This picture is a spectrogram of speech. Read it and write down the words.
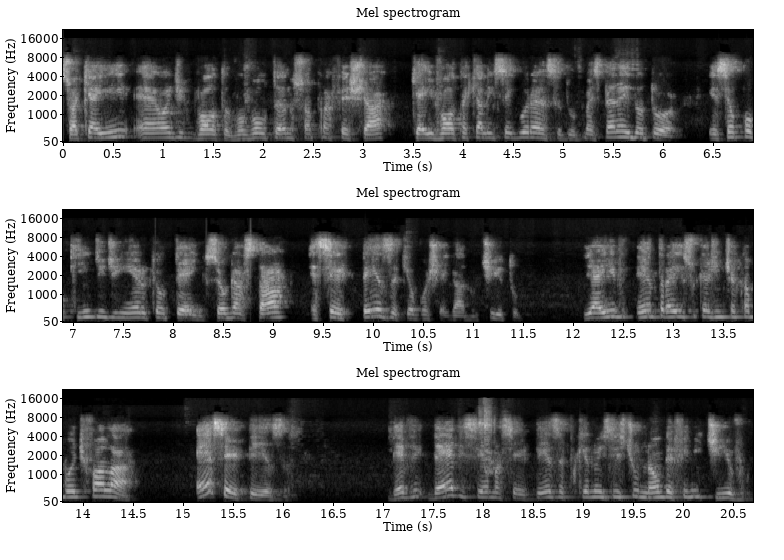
só que aí é onde volta, vou voltando só para fechar, que aí volta aquela insegurança do, mas espera aí, doutor, esse é o pouquinho de dinheiro que eu tenho. Se eu gastar, é certeza que eu vou chegar no título. E aí entra isso que a gente acabou de falar. É certeza. Deve, deve ser uma certeza, porque não existe o não definitivo.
